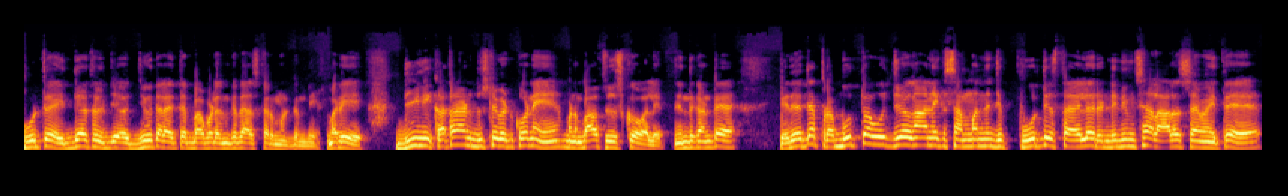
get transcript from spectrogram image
పూర్తిగా విద్యార్థుల జీ- జీవితాలు అయితే బాగుపడడానికి ఆస్కారం ఉంటుంది. మరి దీని కథనాన్ని దృష్టిలో పెట్టుకొని మనం బాగా చూసుకోవాలి. ఎందుకంటే ఏదైతే ప్రభుత్వ ఉద్యోగానికి సంబంధించి పూర్తి స్థాయిలో రెండు నిమిషాల ఆలస్యం అయితే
